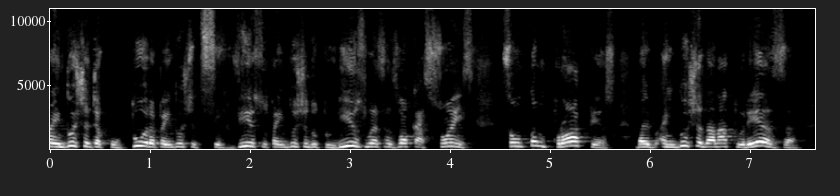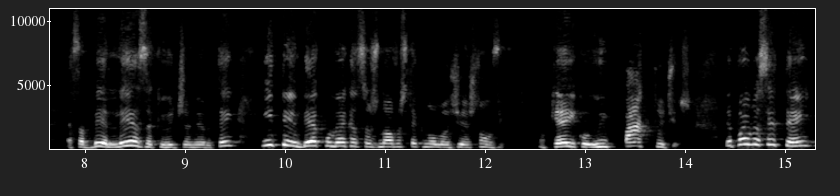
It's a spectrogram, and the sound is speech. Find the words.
a indústria da cultura, para a indústria de serviços, para a indústria do turismo, essas vocações são tão próprias da indústria da natureza, essa beleza que o Rio de Janeiro tem, entender como é que essas novas tecnologias estão vindo ok? O impacto disso. Depois você tem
